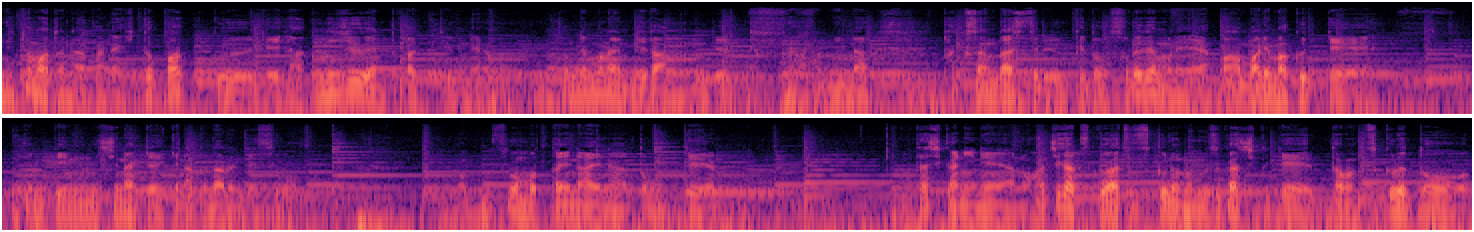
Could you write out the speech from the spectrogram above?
ミニトマトなんかね、1パックで120円とかっていうね、とんでもない値段で みんなたくさん出してるけど、それでもね、やっぱ余りまくって、返品しなきゃいけなくなるんですよ。まあ、ものすごいもったいないなと思って、確かにね、あの8月、9月作るの難しくて、多分作ると、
